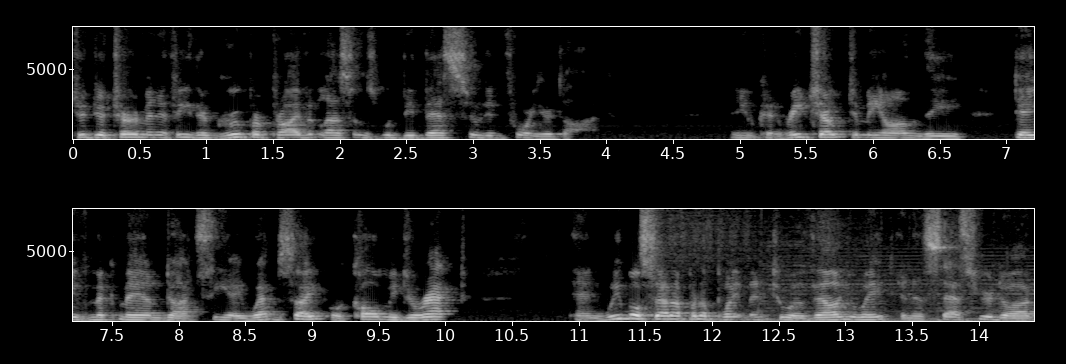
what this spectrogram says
to determine if either group or private lessons would be best suited for your dog. You can reach out to me on the davemcmahon.ca website or call me direct, and we will set up an appointment to evaluate and assess your dog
